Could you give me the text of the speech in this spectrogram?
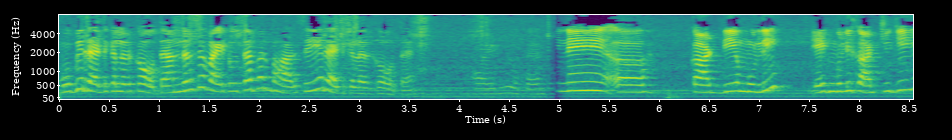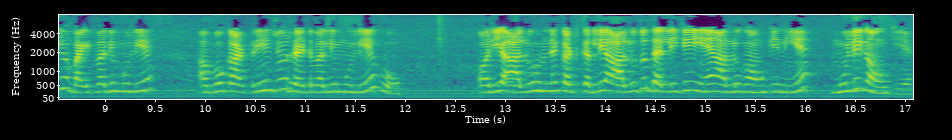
वो भी रेड कलर का होता है। अंदर से व्हाइट होता है, पर बाहर से ये रेड कलर का होता है। इन्हें काट दिए मूली। एक मूली काट चुकी है, ये व्हाइट वाली मूली है। अब वो काट रही है, जो रेड वाली मूली है, वो। और ये आलू हमने कट कर लिया आलू तो दिल्ली के ही है आलू गाँव की नहीं है मूली गाँव की है।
